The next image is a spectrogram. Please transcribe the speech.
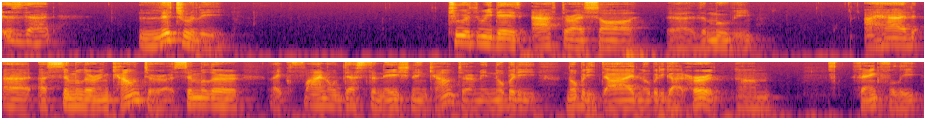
is that literally two or three days after I saw uh, the movie, I had a, a similar encounter, a similar like final destination encounter. I mean, nobody nobody died, nobody got hurt, um, thankfully.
